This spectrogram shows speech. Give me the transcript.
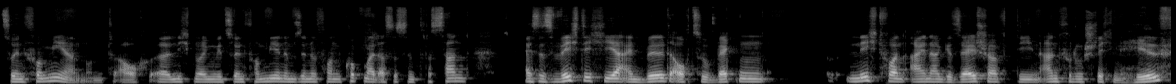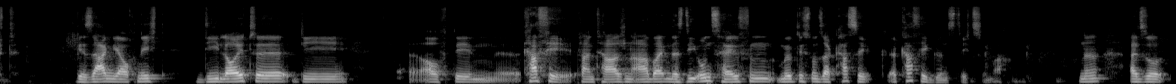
zu informieren und auch äh, nicht nur irgendwie zu informieren im Sinne von, guck mal, das ist interessant. Es ist wichtig, hier ein Bild auch zu wecken, nicht von einer Gesellschaft, die in Anführungsstrichen hilft. Wir sagen ja auch nicht, die Leute, die äh, auf den äh, Kaffeeplantagen arbeiten, dass die uns helfen, möglichst unser Kaffee, äh, Kaffee günstig zu machen. Ne? Also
